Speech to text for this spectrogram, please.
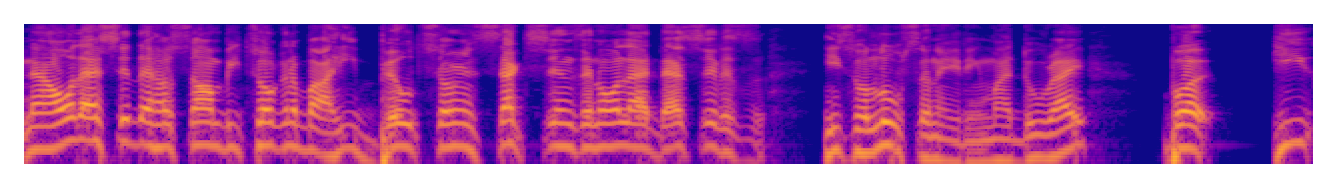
Now, all that shit that Hassan be talking about, he built certain sections and all that, that shit is, he's hallucinating, my dude, right? But he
